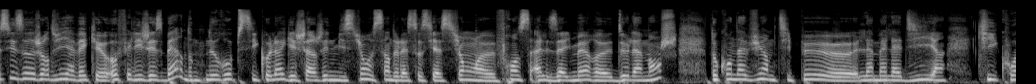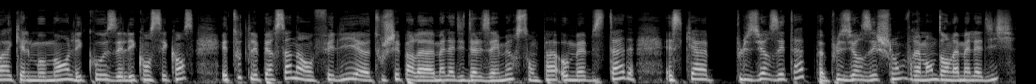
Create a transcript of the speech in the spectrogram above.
suis aujourd'hui avec euh, Ophélie Gesbert, donc neuropsychologue et chargée de mission au sein de l'association euh, France Alzheimer euh, de la Manche. Donc on a vu un petit peu la maladie, hein, qui, quoi, à quel moment, les causes les conséquences. Et toutes les personnes, hein, Ophélie, touchées par la maladie d'Alzheimer sont pas au même stade. Est-ce qu'il y a plusieurs étapes, plusieurs échelons vraiment dans la maladie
